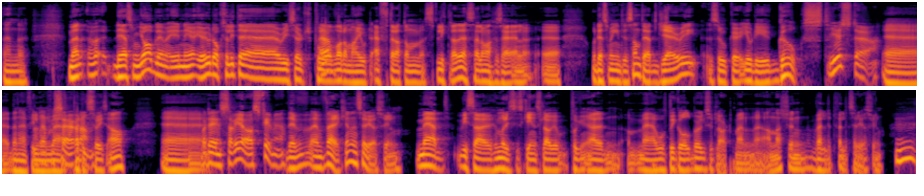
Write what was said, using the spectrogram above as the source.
Det händer. Men det som jag blev... Jag, gjorde också lite eh, research på Ja. vad de har gjort efter att de splittrades, eller vad man ska säga. Eller, eh, och det som är intressant är att Jerry Zucker gjorde ju Ghost. Just det. Eh, den här filmen med. Patrick Swayze. Ja. Och det är en seriös film ja. det är en, verkligen en seriös film. Med vissa humoristiska inslag på, med Whoopi Goldberg såklart. Men annars en väldigt, väldigt seriös film. Mm.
